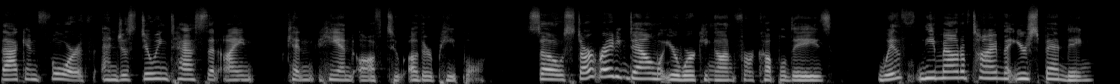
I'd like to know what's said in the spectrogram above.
back and forth, and just doing tasks that I can hand off to other people. So start writing down what you're working on for a couple days with the amount of time that you're spending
